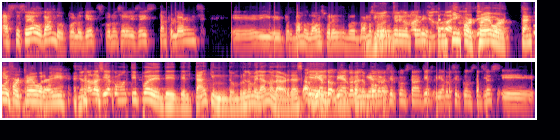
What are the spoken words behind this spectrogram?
hasta estoy abogando por los Jets por un 0-16, por Lawrence. Eh, y pues vamos, vamos por eso, vamos por eso. No, tanking for Trevor, tanking for Trevor ahí. Yo no lo hacía como un tipo de, de, del tanking, don Bruno Milano, la verdad es que. viendo, viendo, viendo las circunstancias, viendo las circunstancias, eh,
